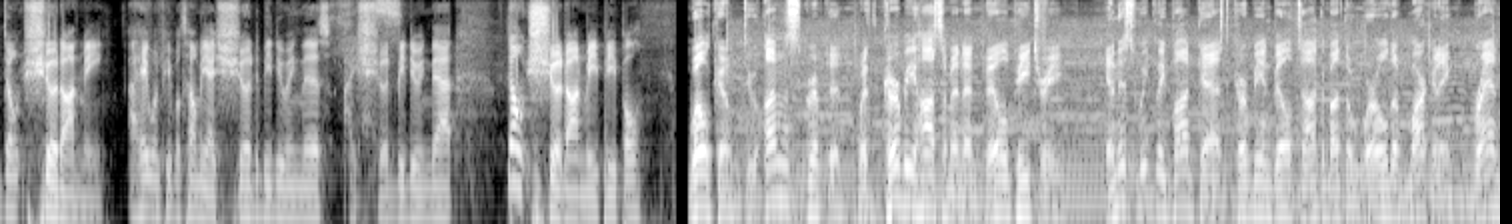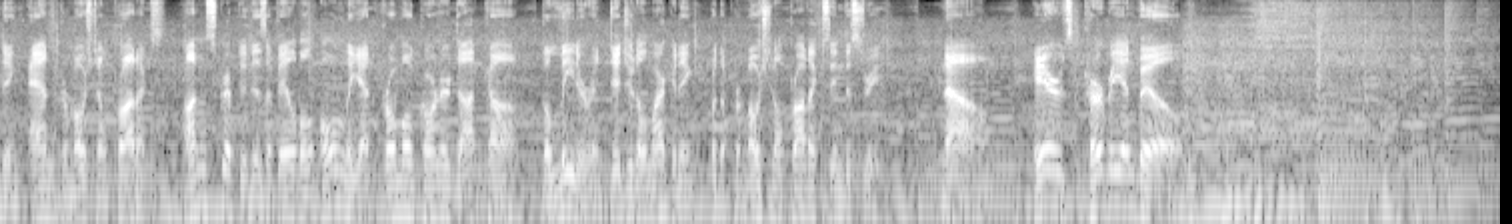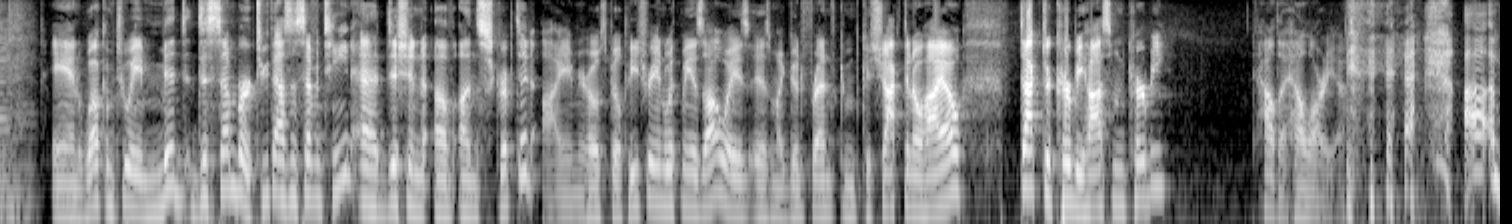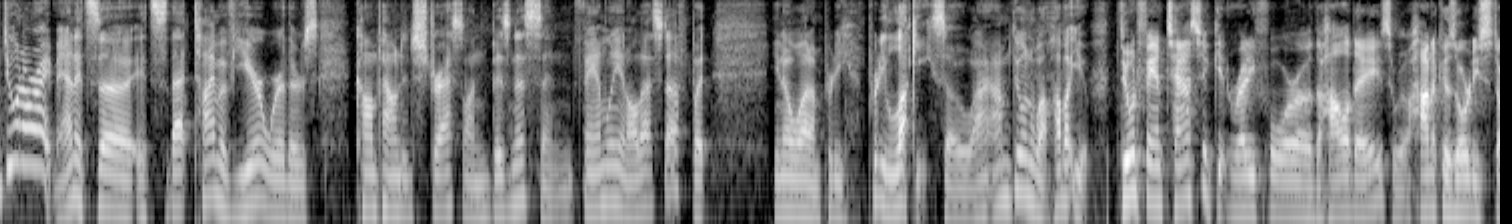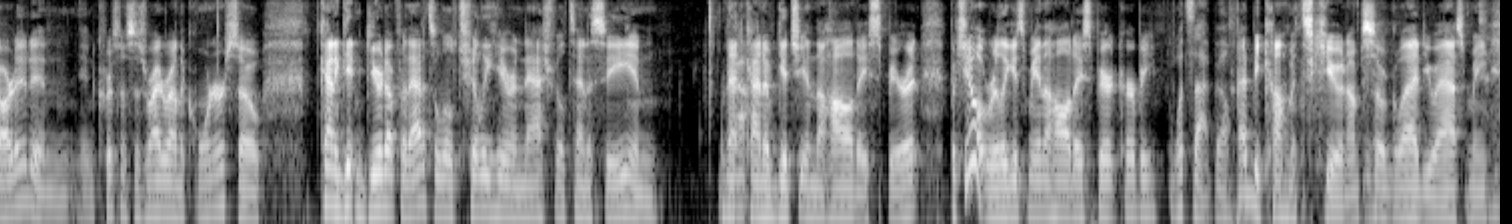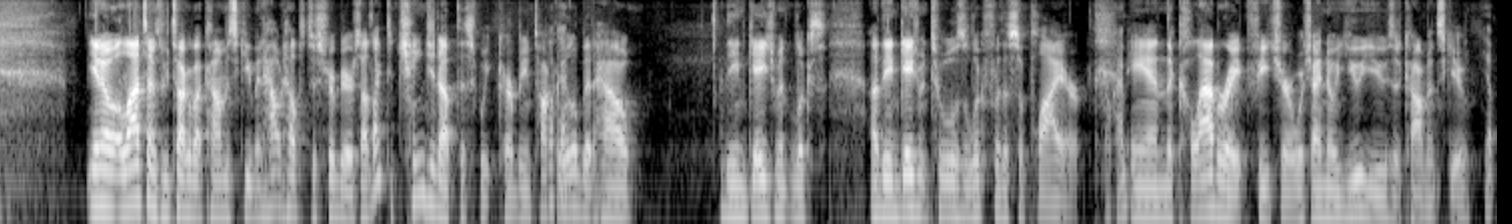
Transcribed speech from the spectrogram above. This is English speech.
don't should on me. I hate when people tell me I should be doing this, I should be doing that. Don't should on me, people. Welcome to Unscripted with Kirby Hasseman and Bill Petrie. In this weekly podcast, Kirby and Bill talk about the world of marketing, branding, and promotional products. Unscripted is available only at promocorner.com, the leader in digital marketing for the promotional products industry. Now, here's Kirby and Bill. And welcome to a mid December 2017 edition of Unscripted. I am your host, Bill Petrie, and with me, as always, is my good friend from Coshocton, Ohio, Dr. Kirby Hasseman. Kirby, how the hell are you? uh, I'm doing all right, man. It's uh, it's that time of year where there's compounded stress on business and family and all that stuff, but you know what? I'm pretty pretty lucky, so I, am doing well. How about you? Doing fantastic. Getting ready for uh, the holidays. Hanukkah's already started, and and Christmas is right around the corner. So, kind of getting geared up for that. It's a little chilly here in Nashville, Tennessee, and that yeah. kind of gets you in the holiday spirit. But you know what really gets me in the holiday spirit, Kirby? What's that, Bill? That'd be commonsku, and I'm yeah. so glad you asked me. You know, a lot of times we talk about commonsku and how it helps distributors. I'd like to change it up this week, Kirby, and talk okay. a little bit how the engagement looks uh, the engagement tools look for the supplier. Okay. and the collaborate feature which i know you use at commonsku yep.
